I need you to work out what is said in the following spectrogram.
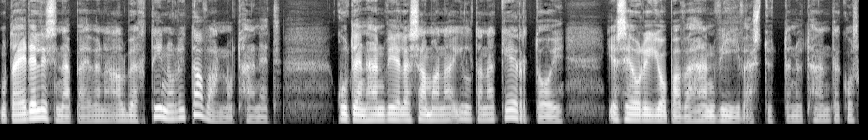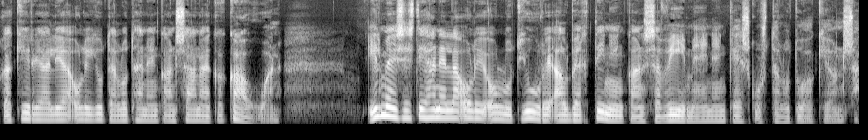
Mutta edellisenä päivänä Albertin oli tavannut hänet, kuten hän vielä samana iltana kertoi, ja se oli jopa vähän viivästyttänyt häntä, koska kirjailija oli jutellut hänen kanssaan aika kauan. Ilmeisesti hänellä oli ollut juuri Albertinin kanssa viimeinen keskustelutuokionsa.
